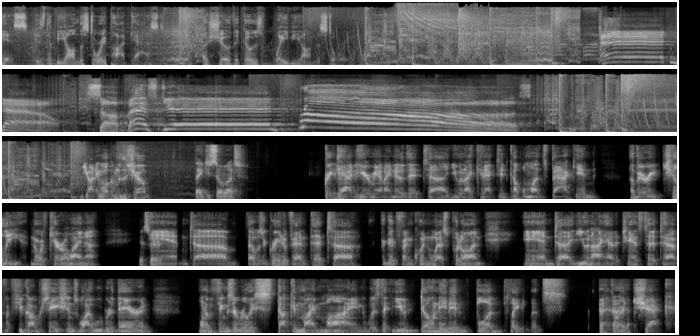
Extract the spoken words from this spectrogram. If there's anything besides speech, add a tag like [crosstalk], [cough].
This is the Beyond the Story podcast, a show that goes way beyond the story. And now, Sebastian Rusk. Johnny, welcome to the show. Thank you so much. Great to have you here, man. I know that uh, you and I connected a couple months back in a very chilly North Carolina. Yes, sir. And um, that was a great event that uh, our good friend Quentin West put on. And uh, you and I had a chance to, to have a few conversations while we were there. And one of the things that really stuck in my mind was that you donated blood platelets for a [laughs] check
